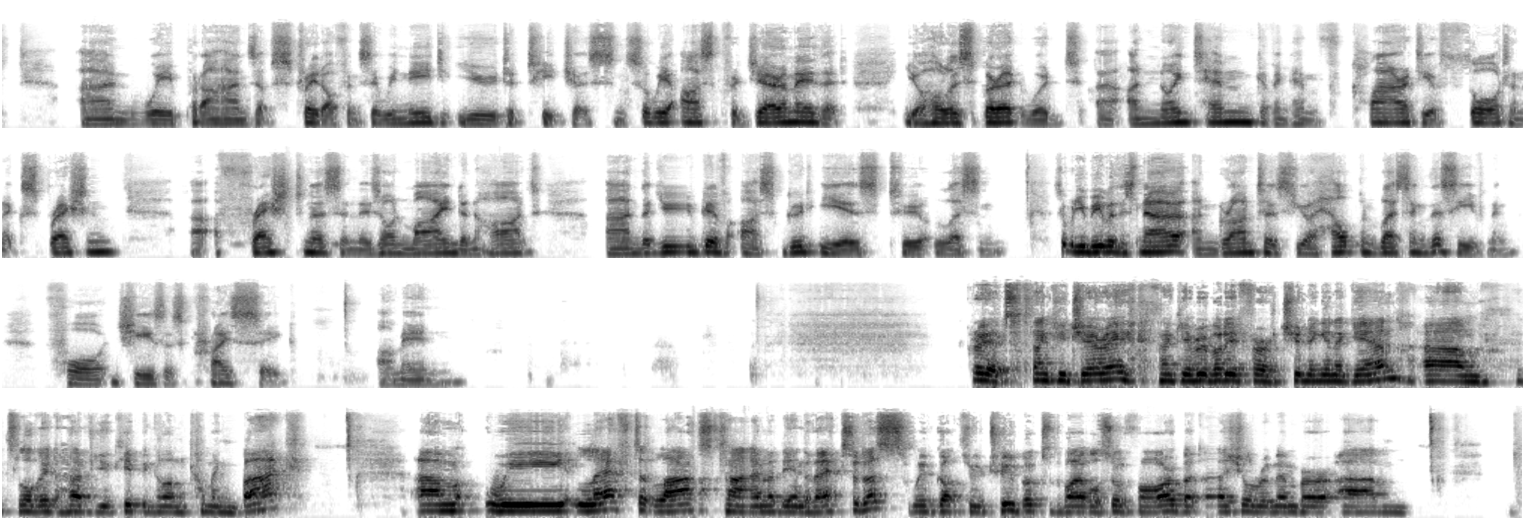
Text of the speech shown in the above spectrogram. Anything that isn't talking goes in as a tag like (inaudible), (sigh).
and we put our hands up straight off and say, We need you to teach us. And so we ask for Jeremy that your Holy Spirit would uh, anoint him, giving him clarity of thought and expression, uh, a freshness in his own mind and heart, and that you give us good ears to listen. So, would you be with us now and grant us your help and blessing this evening for Jesus Christ's sake? Amen. Great. Thank you, Jerry. Thank you, everybody, for tuning in again. Um, it's lovely to have you keeping on coming back. Um, we left it last time at the end of Exodus. We've got through two books of the Bible so far, but as you'll remember, um,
